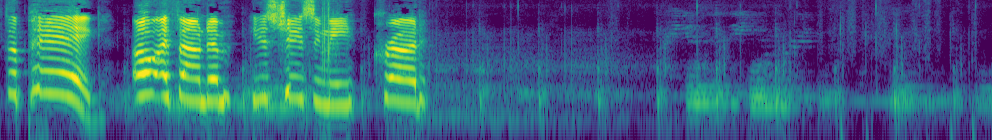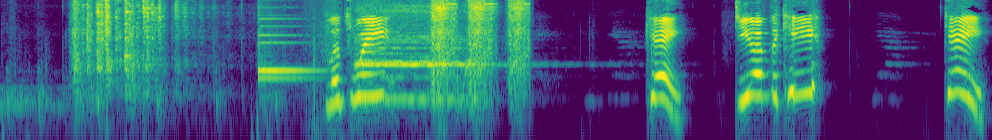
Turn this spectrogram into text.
the pig? Oh, I found him. He's chasing me. Crud. Let's wait. Okay, do you have the key? Okay,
